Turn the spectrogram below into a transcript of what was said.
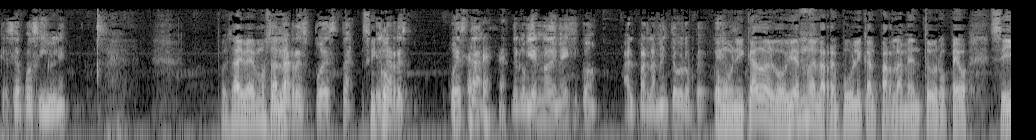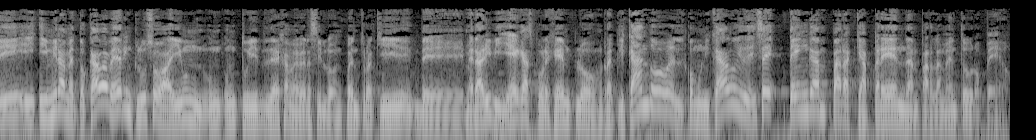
que, sea posible. Pues ahí vemos a la... respuesta, es la respuesta del gobierno de México al Parlamento Europeo. Comunicado del gobierno de la República al Parlamento Europeo. Sí, y, mira, me tocaba ver incluso ahí un, un, un tuit, déjame ver si lo encuentro aquí, de Merari Villegas, por ejemplo, replicando el comunicado y dice, tengan para que aprendan Parlamento Europeo.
